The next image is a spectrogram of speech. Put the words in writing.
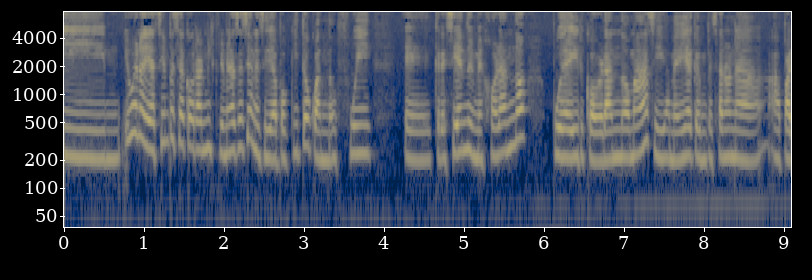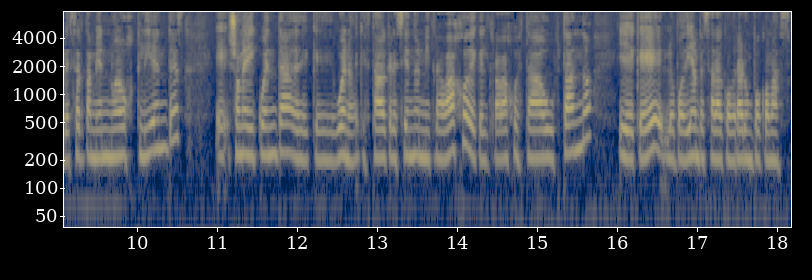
Y, bueno, y así empecé a cobrar mis primeras sesiones y de a poquito cuando fui eh, creciendo y mejorando pude ir cobrando más y a medida que empezaron a, aparecer también nuevos clientes, eh, yo me di cuenta de que, bueno, de que estaba creciendo en mi trabajo, de que el trabajo estaba gustando y de que lo podía empezar a cobrar un poco más.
